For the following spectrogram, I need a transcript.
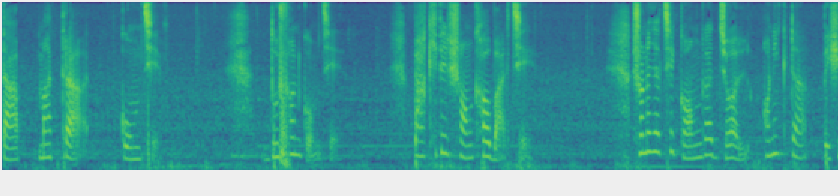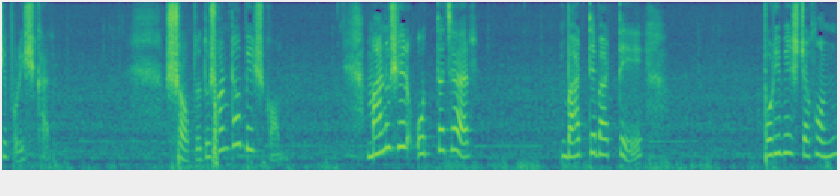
তাপমাত্রা কমছে, দূষণ কমছে, পাখিদের সংখ্যাও বাড়ছে। শোনা যাচ্ছে গঙ্গার জল অনেকটা বেশি পরিষ্কার। শব্দ দূষণটাও বেশ কম। মানুষের অত্যাচার বাড়তে বাড়তে পরিবেশ যখন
